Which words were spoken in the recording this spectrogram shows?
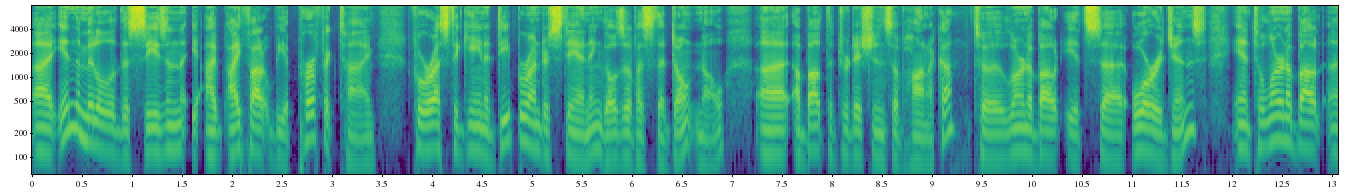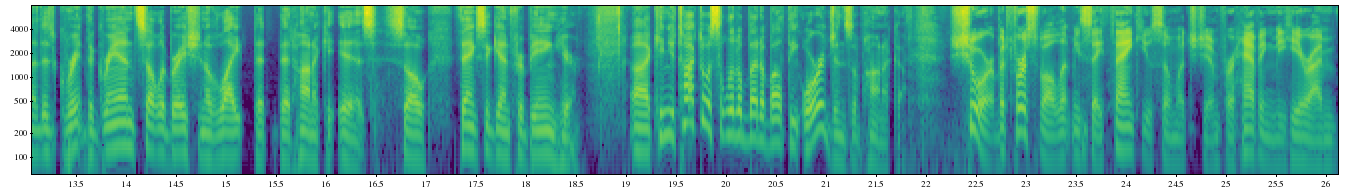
uh, in the middle of the season, I, I thought it would be a perfect time for us to gain a deeper understanding, those of us that don't know, uh, about the traditions of Hanukkah, to learn about its uh, origins, and to learn about uh, the, great, the grand celebration of light that, that Hanukkah is. So thanks again for being here. Uh, can you talk to us a little bit about the origins of Hanukkah? Sure, but first of all, let me say thank you so much, Jim, for having me here. I'm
